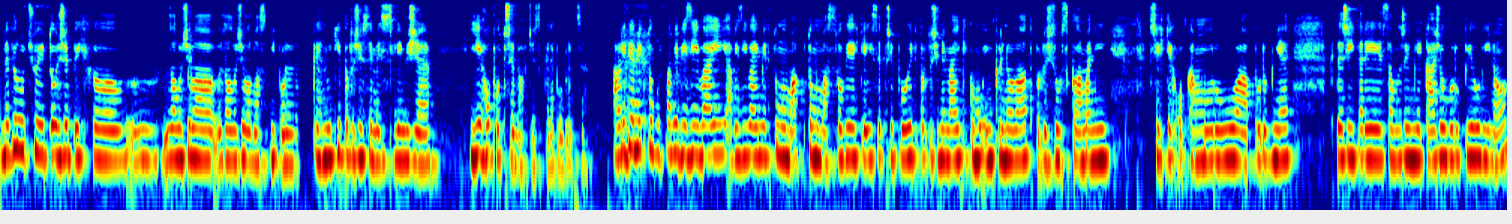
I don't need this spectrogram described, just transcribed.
nevylučuji to, že bych založila, založila vlastní politické hnutí, protože si myslím, že jeho potřeba v České republice. A lidé mě k tomu sami vyzývají a vyzývají mě k tomu, k tomu masově, chtějí se připojit, protože nemají k komu inklinovat, protože jsou zklamaní všech těch okamurů a podobně, kteří tady samozřejmě kážou vodu, pijou víno.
